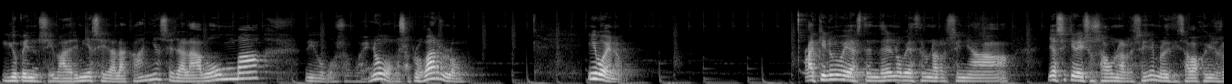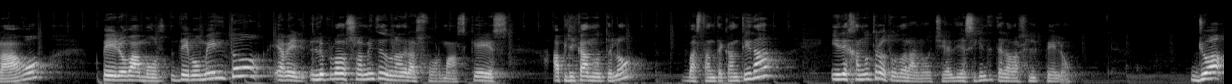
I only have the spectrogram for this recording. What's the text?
Y yo pensé, madre mía, será la caña, será la bomba. Digo, pues bueno, vamos a probarlo. Y bueno, aquí no me voy a extender, no voy a hacer una reseña. Ya si queréis os hago una reseña, me lo decís abajo y os la hago. Pero vamos, de momento, a ver, lo he probado solamente de una de las formas, que es aplicándotelo, bastante cantidad, y dejándotelo toda la noche. Al día siguiente te lavas el pelo. Yo,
